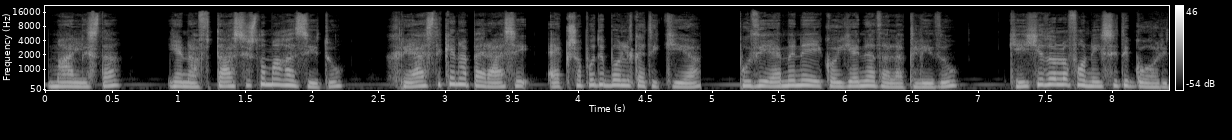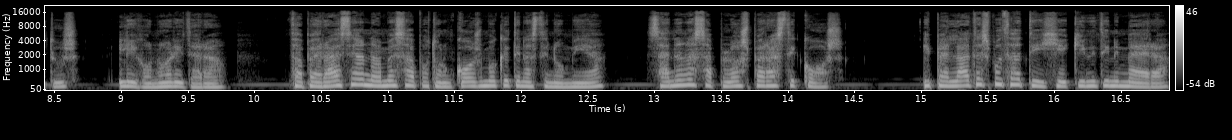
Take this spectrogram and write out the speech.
Μάλιστα, για να φτάσει στο μαγαζί του, χρειάστηκε να περάσει έξω από την πολυκατοικία που διέμενε η οικογένεια Δαλακλίδου και είχε δολοφονήσει την κόρη τους λίγο νωρίτερα θα περάσει ανάμεσα από τον κόσμο και την αστυνομία σαν ένας απλός περαστικός. Οι πελάτες που θα τύχει εκείνη την ημέρα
